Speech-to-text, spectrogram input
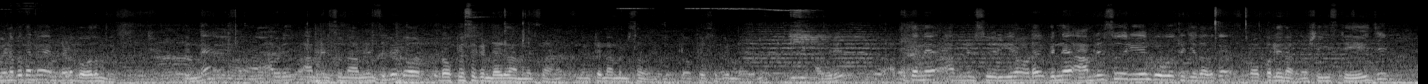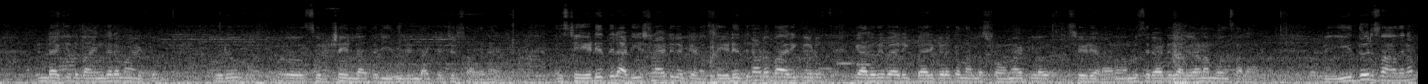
വീണപ്പോൾ തന്നെ എമ്മയുടെ ബോധം പോയി. പിന്നെ അവർ ആംബുലൻസ് വന്നു. ആംബുലൻസിൽ ഡോക്ടേഴ്സൊക്കെ ഉണ്ടായിരുന്നു ആംബുലൻസാണ്. നൂറ്റെണ്ണ് ആംബുലൻസ് വന്നത്. ഡോക്ടേഴ്സൊക്കെ ഉണ്ടായിരുന്നു. അവർ അപ്പോൾ തന്നെ ആംബുലൻസ് വരികയും അവിടെ പിന്നെ ആംബുലൻസ് വരികയും പോവുകയൊക്കെ ചെയ്തു. അതൊക്കെ പ്രോപ്പർലി നടന്നു. പക്ഷേ ഈ സ്റ്റേജ് ഉണ്ടാക്കിയത് ഭയങ്കരമായിട്ടും ഒരു സുരക്ഷയില്ലാത്ത രീതിയിൽ ഉണ്ടാക്കി വെച്ചൊരു സാധനമായിരുന്നു. അത് സ്റ്റേഡിയത്തിൽ അഡീഷണൽ ആയിട്ട് കിട്ടിയാണ്. സ്റ്റേഡിയത്തിന് അവിടെ ബാരിക്കേഡും ഗാലറി ബാരി ബാരിക്കേഡൊക്കെ നല്ല സ്ട്രോങ് ആയിട്ടുള്ള സ്റ്റേഡിയമാണ് കാരണം നമ്മൾ സ്ഥിരമായിട്ട് കളി കാണാൻ പോകുന്ന സ്ഥലമാണ്. അപ്പോൾ ഇതൊരു സാധനം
